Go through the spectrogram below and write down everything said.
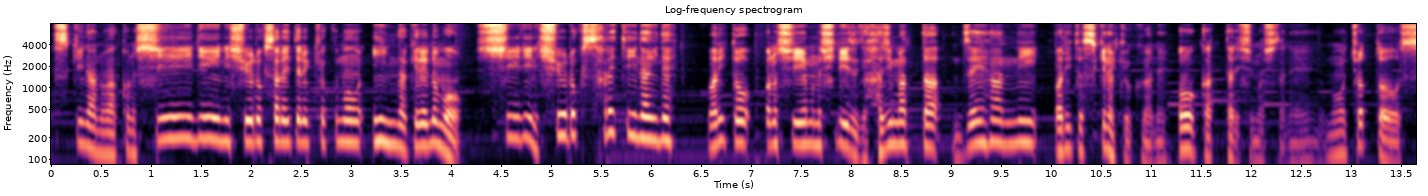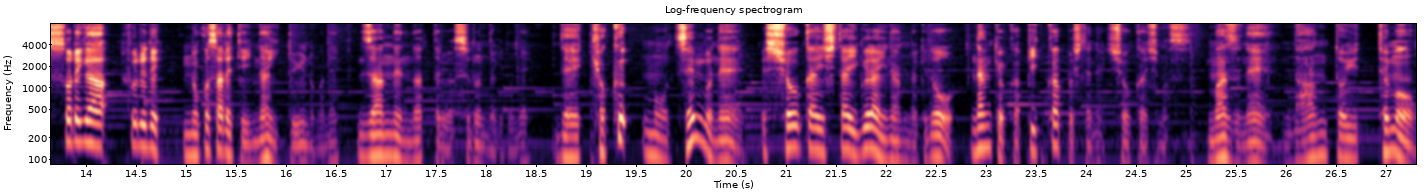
好きなのはこの CD に収録されてる曲もいいんだけれども、CD に収録されていないね、割とこの CM のシリーズが始まった前半に割と好きな曲がね、多かったりしましたね。もうちょっとそれがフルで残されていないというのがね、残念だったりはするんだけどね。で、曲、もう全部ね、紹介したいぐらいなんだけど、何曲かピックアップしてね、紹介します。まずね、なんと言っても、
